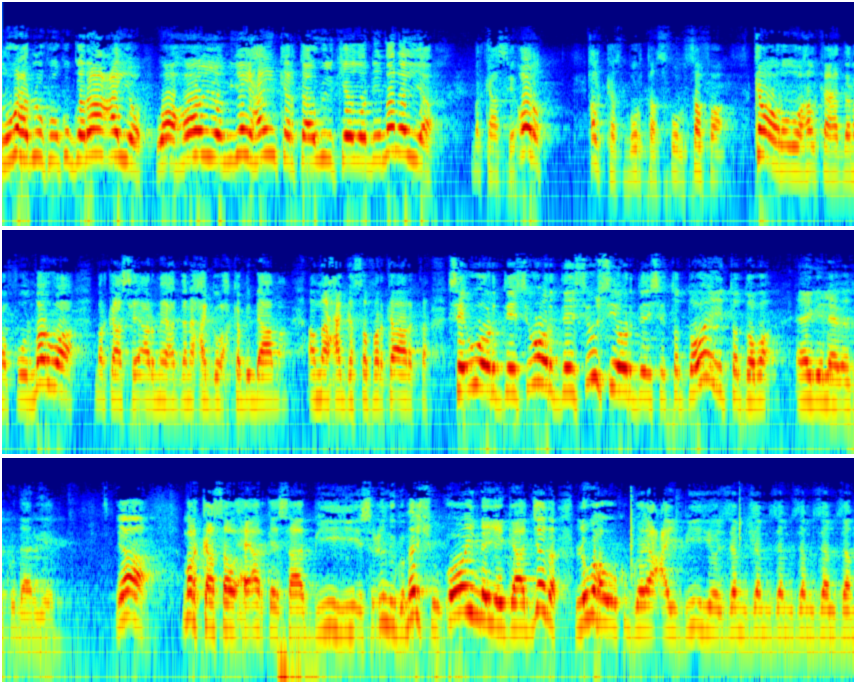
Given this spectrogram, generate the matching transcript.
lugaha dhulkuu ku garaacayo waa hooyo miyay hayn kartaa wiilkeedoo dhimanaya. Markaasay orod halkaas buurtaas fuul safa ka orodoo halkaa haddana fuul marwa markaasay armay haddana xagga wax ka bidhaama ama xagga safar ka aragta. Say u ordaysay u ordaysay u sii ordaysay toddoba iyo toddoba eega ilahi baan ku dhaariyey. Ya markaasaa waxay arkaysaa biyihii iscunuga meeshuu ooynayay gaajada lugaha uu ku garaacay biyihii oo zam zam zam zam zam zam.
